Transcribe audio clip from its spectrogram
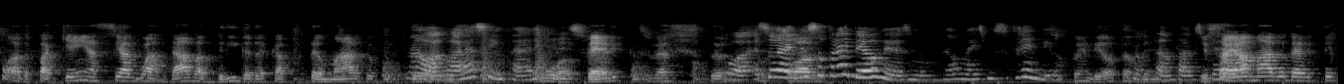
foda. Pra quem assim aguardava a briga da Capitã Marvel com o Thanos. Não, agora sim, Pô, Péricles. Péricles versus Thanos. Pô, isso aí me surpreendeu mesmo. Realmente me surpreendeu. Surpreendeu também. Então, Isso aí a Marvel deve ter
